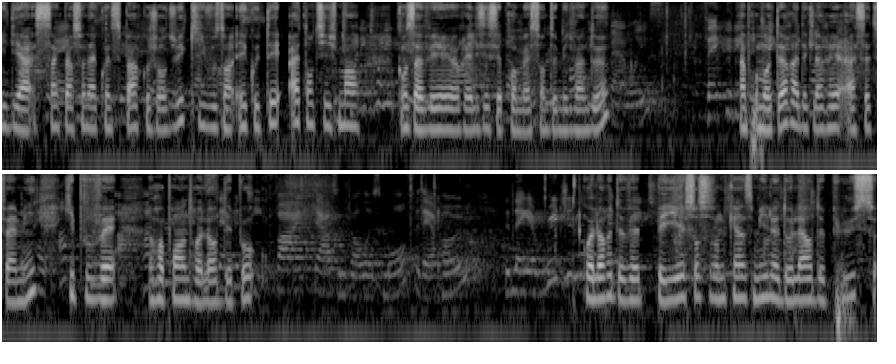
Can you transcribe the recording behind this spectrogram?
Il y a cinq personnes à Queen's Park aujourd'hui qui vous ont écouté attentivement quand vous avez réalisé ces promesses en 2022. Un promoteur a déclaré à cette famille qu'ils pouvaient reprendre leur dépôt ou alors ils devaient payer 175 000 dollars de plus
